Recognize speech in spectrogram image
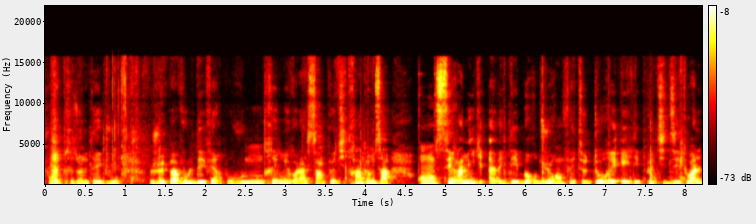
pour être très honnête avec vous, je vais pas vous le défaire pour vous le montrer, mais voilà, c'est un petit train comme ça en céramique avec des bordures en fait dorées et des petites étoiles.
